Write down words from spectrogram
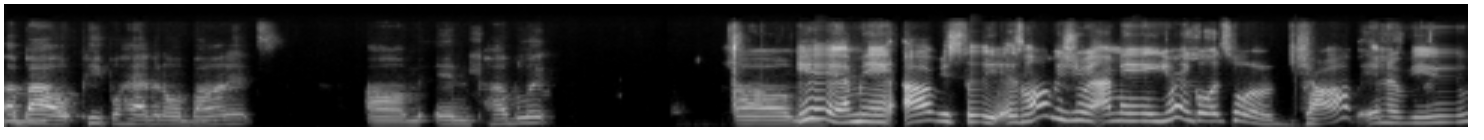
about people having on bonnets um, in public. Um, Yeah, I mean, obviously, as long as you, I mean, you ain't going to a job interview.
